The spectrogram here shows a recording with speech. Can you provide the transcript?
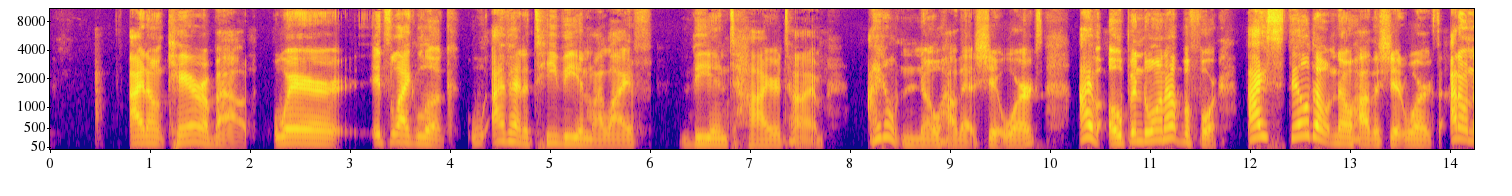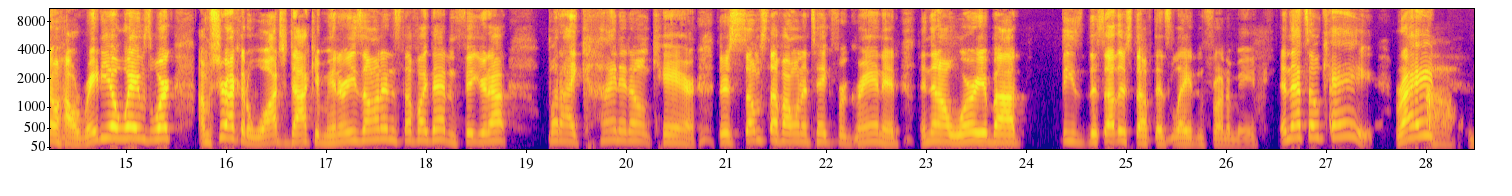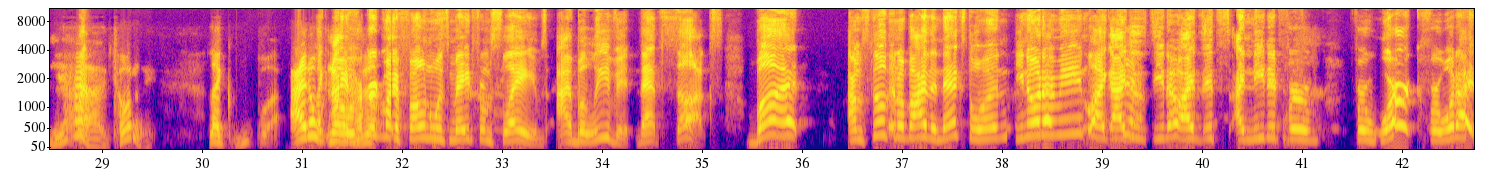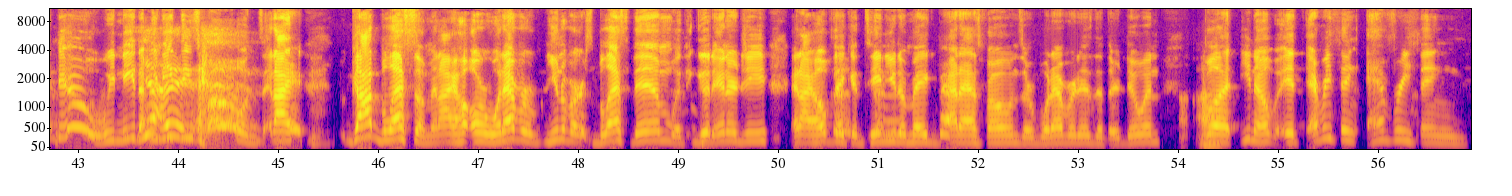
I don't care about. Where it's like, look, I've had a TV in my life the entire time. I don't know how that shit works. I've opened one up before. I still don't know how the shit works. I don't know how radio waves work. I'm sure I could watch documentaries on it and stuff like that and figure it out, but I kind of don't care. There's some stuff I want to take for granted, and then I'll worry about these this other stuff that's laid in front of me. And that's okay, right? Oh, yeah, totally. Like I don't Like know. I the- heard my phone was made from slaves. I believe it. That sucks. But I'm still gonna buy the next one. You know what I mean? Like I Yeah. just, you know, I it's I need it for for work for what I do. We need Yeah, we need these phones, and I God bless them, and I or whatever universe bless them with good energy, and I hope they continue to make badass phones or whatever it is that they're doing uh, but you know it everything everything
